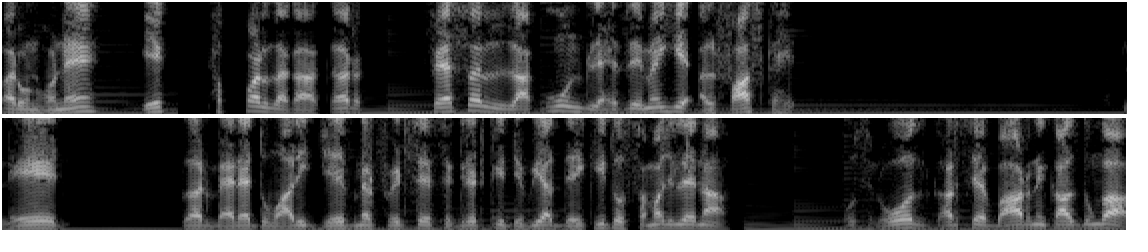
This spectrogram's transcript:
पर उन्होंने एक थप्पड़ लगाकर फैसल लाकून लहजे में ये अल्फाज कहे थे अगर मैंने तुम्हारी जेब में फिर से सिगरेट की डिबिया देखी तो समझ लेना, उस रोज घर से बाहर निकाल दूँगा।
